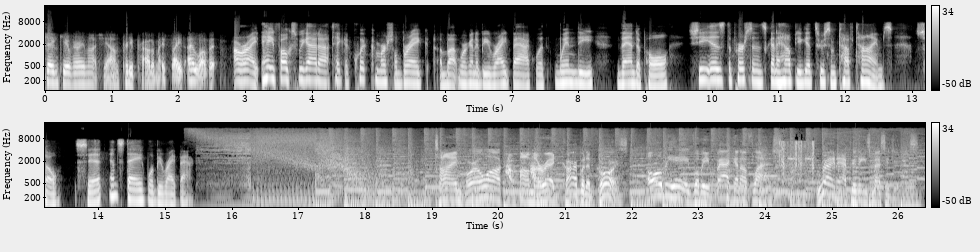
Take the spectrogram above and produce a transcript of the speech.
Thank you very much. Yeah, I'm pretty proud of my site. I love it. All right. Hey, folks, we got to take a quick commercial break, but we're going to be right back with Wendy Vandepoel. She is the person that's going to help you get through some tough times. So sit and stay. We'll be right back. Time for a walk on the red carpet, of course. All Behave will be back in a flash right after these messages.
